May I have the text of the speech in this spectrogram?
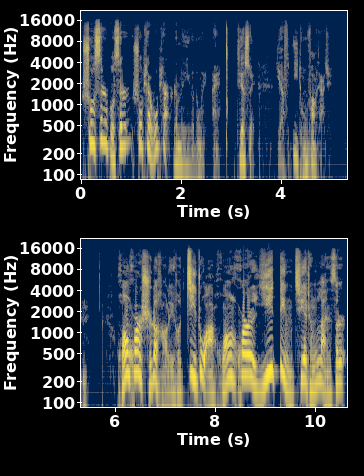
说丝儿不丝儿，说片不片这么一个东西，哎，切碎也一同放下去。嗯，黄花拾掇好了以后，记住啊，黄花一定切成烂丝儿。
